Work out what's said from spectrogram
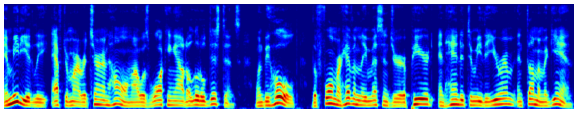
Immediately after my return home, I was walking out a little distance, when behold, the former heavenly messenger appeared and handed to me the Urim and Thummim again,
